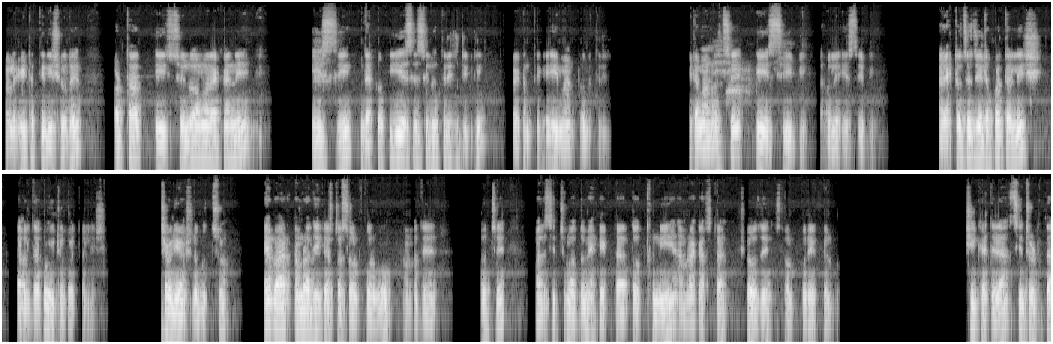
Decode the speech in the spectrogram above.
তাহলে এইটা তিরিশ হলে, অর্থাৎ এই ছিল আমার এখানে এসি দেখো ইএসি ছিল তিরিশ ডিগ্রি এখান থেকে এই মানটা হবে তিরিশ এটা মান হচ্ছে এসিবি তাহলে এসিবি আর একটা হচ্ছে যেটা পঁয়তাল্লিশ, তাহলে দেখো ওইটা পঁয়তাল্লিশ। আশা করি অংশটা বুঝছ। এবার আমরা যে কাজটা সলভ করব, আমাদের হচ্ছে আমাদের মাধ্যমে এক একটা তথ্য নিয়ে আমরা কাজটা সহজে সলভ করে ফেলব। শিক্ষার্থীরা চিত্রটাতে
